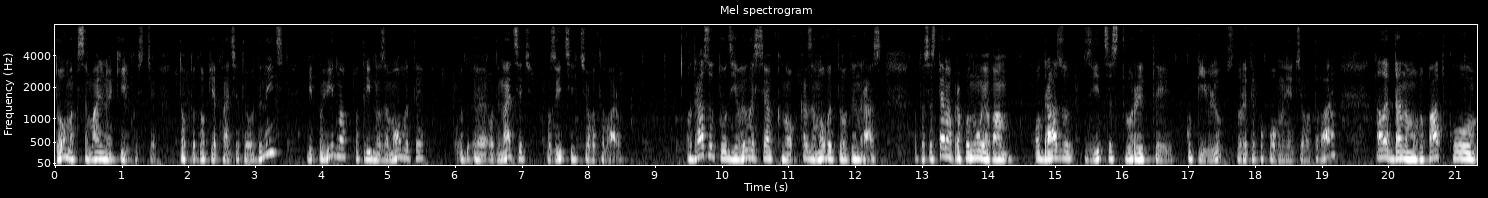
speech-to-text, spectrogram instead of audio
до максимальної кількості, тобто до 15 одиниць, відповідно, потрібно замовити е, 11 позицій цього товару. Одразу тут з'явилася кнопка Замовити один раз. Тобто система пропонує вам одразу звідси створити купівлю, створити поповнення цього товару. Але в даному випадку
